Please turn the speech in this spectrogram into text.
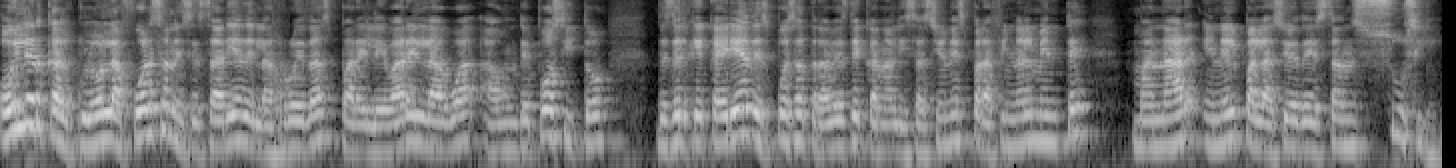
Euler calculó la fuerza necesaria de las ruedas para elevar el agua a un depósito, desde el que caería después a través de canalizaciones para finalmente manar en el palacio de Sanssouci.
